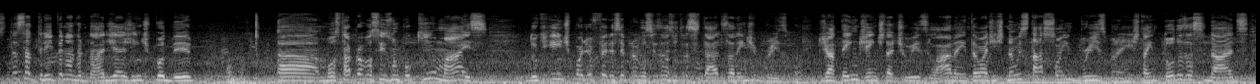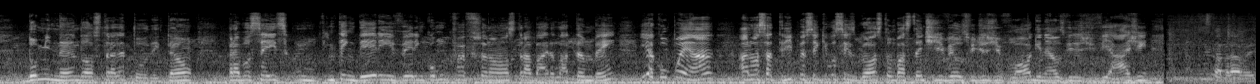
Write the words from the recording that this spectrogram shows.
Propósito dessa trip, na verdade, é a gente poder uh, mostrar para vocês um pouquinho mais do que a gente pode oferecer para vocês nas outras cidades além de Brisbane. Já tem gente da Twizy lá, né? Então a gente não está só em Brisbane, a gente está em todas as cidades, dominando a Austrália toda. Então, para vocês entenderem e verem como que vai funcionar o nosso trabalho lá também e acompanhar a nossa trip, eu sei que vocês gostam bastante de ver os vídeos de vlog, né? Os vídeos de viagem. Você tá bravo aí?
